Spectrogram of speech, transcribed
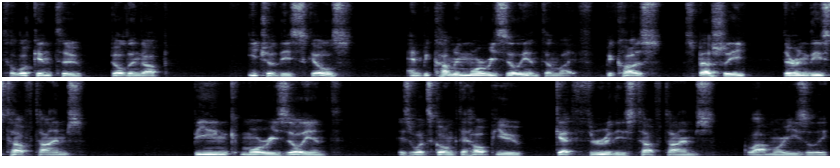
to look into building up each of these skills and becoming more resilient in life because especially during these tough times being more resilient is what's going to help you get through these tough times a lot more easily.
